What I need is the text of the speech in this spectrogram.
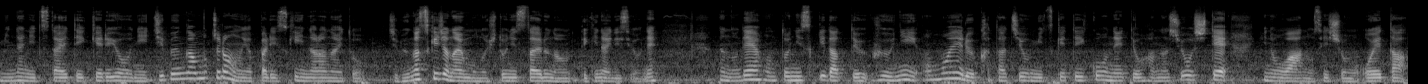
みんなに伝えていけるように自分がもちろんやっぱり好きにならないと自分が好きじゃないものを人に伝えるのはできないですよね。なので本当に好きだっていう風に思える形を見つけていこうねっていうお話をして昨日はあのセッションを終えた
